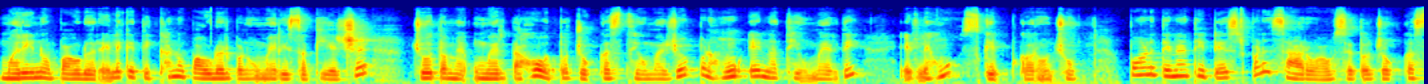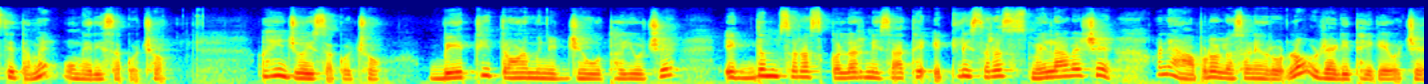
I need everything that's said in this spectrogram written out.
મરીનો પાવડર એટલે કે તીખાનો પાવડર પણ ઉમેરી શકીએ છીએ. જો તમે ઉમેરતા હો તો ચોક્કસથી ઉમેરજો, પણ હું એ નથી ઉમેરતી, એટલે હું સ્કીપ કરું છું. પણ તેનાથી ટેસ્ટ પણ સારો આવશે. તો ચોક્કસથી તમે ઉમેરી શકો છો. અહીં જોઈ શકો છો. બેથી ત્રણ મિનિટ જેવું થયું છે. એકદમ સરસ કલરની સાથે એટલી સરસ સ્મેલ આવે છે અને આપણો લસણીયો રોટલો રેડી થઈ ગયો છે.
